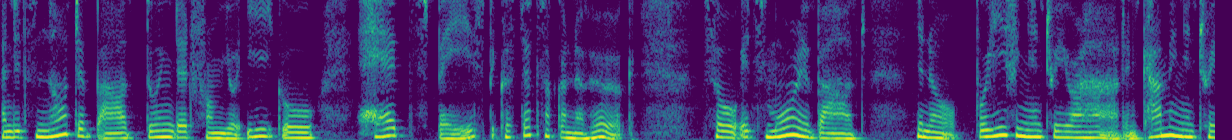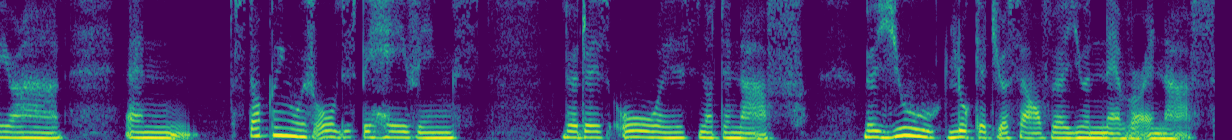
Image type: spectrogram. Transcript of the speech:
and it's not about doing that from your ego head space because that's not to work. So it's more about, you know, breathing into your heart and coming into your heart and stopping with all these behavings where there's always not enough, where you look at yourself where you're never enough,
